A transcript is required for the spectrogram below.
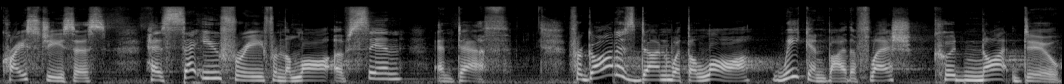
Christ Jesus, has set you free from the law of sin and death. For God has done what the law, weakened by the flesh, could not do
